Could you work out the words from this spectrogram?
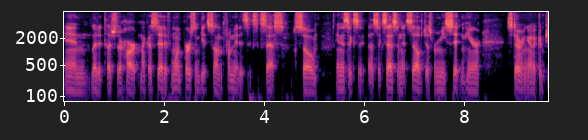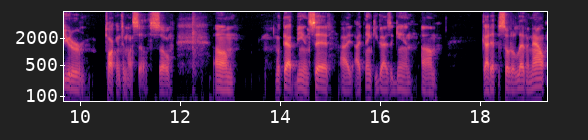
and let it touch their heart. Like I said, if one person gets something from it, it's a success. So, and it's a success in itself just for me sitting here staring at a computer talking to myself. So, um, with that being said, I, I thank you guys again. Um, Got episode 11 out.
